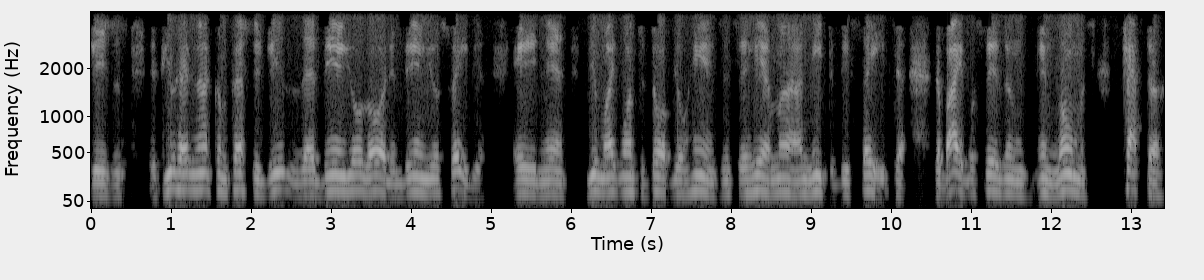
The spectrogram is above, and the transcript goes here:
Jesus if you have not confessed to Jesus as being your Lord and being your Savior. Amen you might want to throw up your hands and say, here am I, I need to be saved. The Bible says in, in Romans chapter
